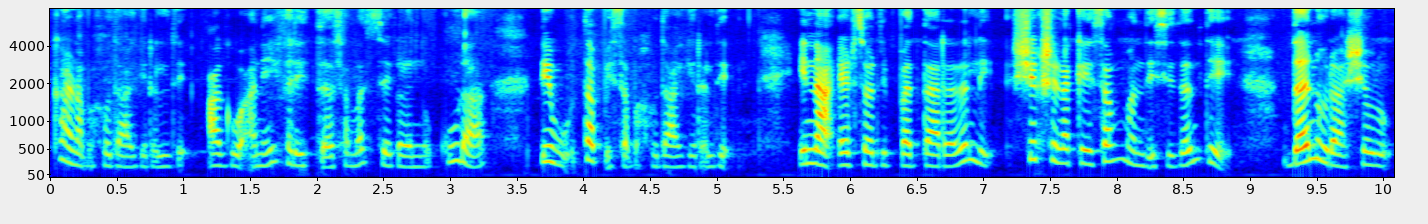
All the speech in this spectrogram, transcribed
ಕಾಣಬಹುದಾಗಿರಲಿದೆ. ಹಾಗೂ ಅನೇಕ ರೀತಿಯ ಸಮಸ್ಯೆಗಳನ್ನು ಕೂಡ ನೀವು ತಪ್ಪಿಸಬಹುದಾಗಿರಲಿದೆ. ಇನ್ನು ಎರಡು ಸಾವಿರದ ಇಪ್ಪತ್ತಾರರಲ್ಲಿ ಶಿಕ್ಷಣಕ್ಕೆ ಸಂಬಂಧಿಸಿದಂತೆ ಧನು ರಾಶಿಯವರು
